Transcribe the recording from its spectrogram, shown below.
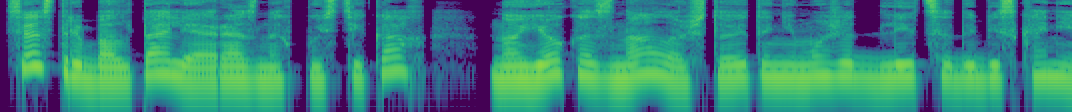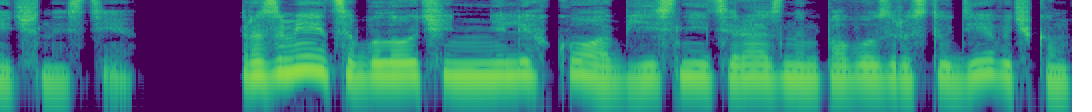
Сестры болтали о разных пустяках, но Йока знала, что это не может длиться до бесконечности. Разумеется, было очень нелегко объяснить разным по возрасту девочкам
